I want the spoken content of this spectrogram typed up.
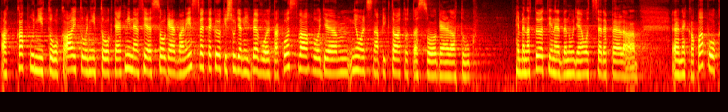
a kapunyitók, ajtónyitók, tehát mindenféle szolgálatban részt vettek, ők is ugyanígy be voltak osztva, hogy nyolc napig tartott a szolgálatuk. Ebben a történetben ugye ott szerepel a ennek a papok,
